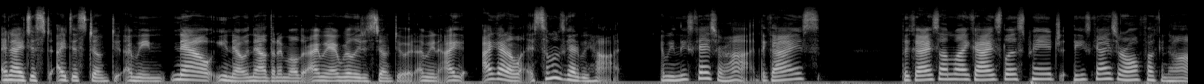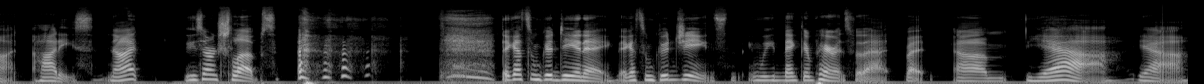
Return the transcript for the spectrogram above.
and i just i just don't do i mean now you know now that i'm older i mean i really just don't do it. I mean i i gotta someone's gotta be hot. I mean these guys are hot. The guys the guys on my guys list page these guys are all fucking hot hotties. Not these aren't schlubs. They got some good dna they got some good genes. We thank their parents for that. But um yeah yeah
